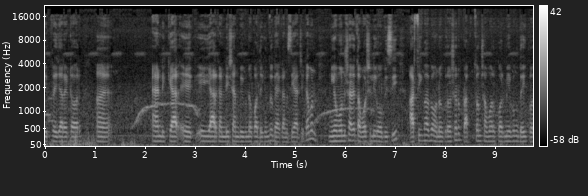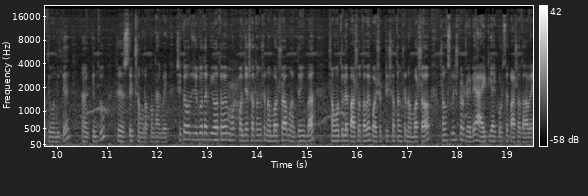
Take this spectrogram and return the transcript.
refrigerator and care air condition বিভিন্ন পদে কিন্তু ভ্যাকান্সি আছে। কেমন? নিয়ম অনুসারে তপশিলি ওবিসি আর্থিকভাবে অনগ্রসর প্রাক্তন সমরকর্মী এবং দৈহিক প্রতিবন্ধীতে কিন্তু সিট সংরক্ষণ থাকবে। শিক্ষাগত যোগ্যতা কী হতে হবে? মোট পঞ্চাশ শতাংশ নম্বর সহ মাধ্যমিক বা সমতুলে পাশ হতে হবে। পঁয়ষট্টি শতাংশ নম্বর সহ সংশ্লিষ্ট ট্রেডে আইটিআই কোর্সে পাশ হতে হবে।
